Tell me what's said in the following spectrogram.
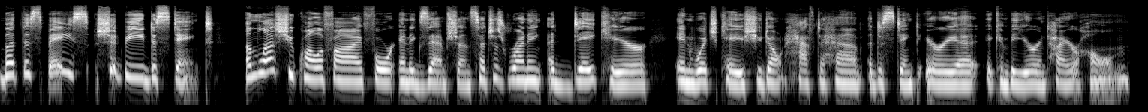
but the space should be distinct unless you qualify for an exemption, such as running a daycare, in which case you don't have to have a distinct area. It can be your entire home.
